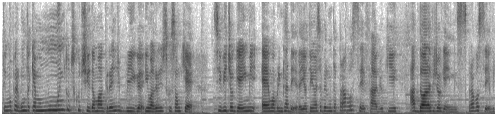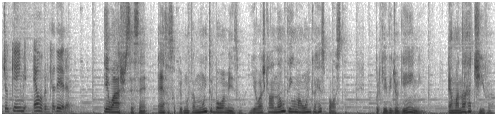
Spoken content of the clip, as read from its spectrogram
tem uma pergunta que é muito discutida, uma grande briga e uma grande discussão que é se videogame é uma brincadeira. E eu tenho essa pergunta pra você, Fábio, que adora videogames. Pra você, videogame é uma brincadeira? Eu acho, Cessé, essa sua pergunta é muito boa mesmo. E eu acho que ela não tem uma única resposta. Porque videogame é uma narrativa,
